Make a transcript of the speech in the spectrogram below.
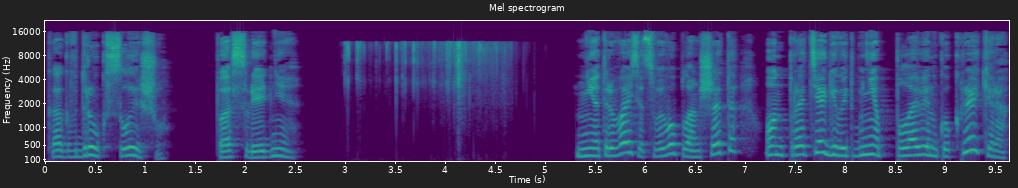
как вдруг слышу. Последнее – не отрываясь от своего планшета, он протягивает мне половинку крекера,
